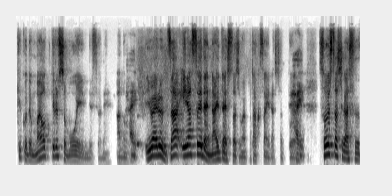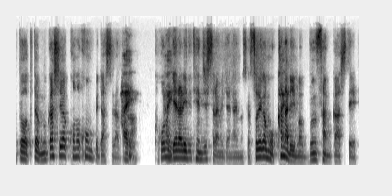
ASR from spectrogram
結構でも迷ってる人も多いんですよね。あの、はい。いわゆるザ・イラストレーターになりたい人たちもやっぱたくさんいらっしゃって、はい。そういう人たちがすると、例えば昔はこのコンペ出したらとか、はいここのギャラリーで展示したらみたいになりますが、それがもうかなり今分散化して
